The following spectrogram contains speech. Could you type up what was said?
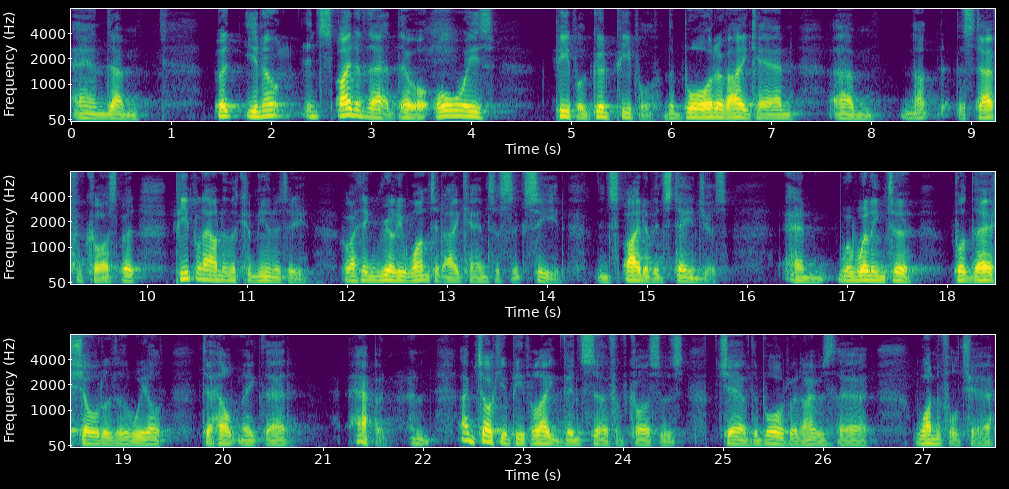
And um, but, you know, in spite of that, there were always people, good people, the board of ICANN, um, not the staff, of course, but people out in the community who I think really wanted ICANN to succeed in spite of its dangers and were willing to put their shoulder to the wheel to help make that happen. And I'm talking of people like Vint Cerf, of course, who was chair of the board when I was there, wonderful chair,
